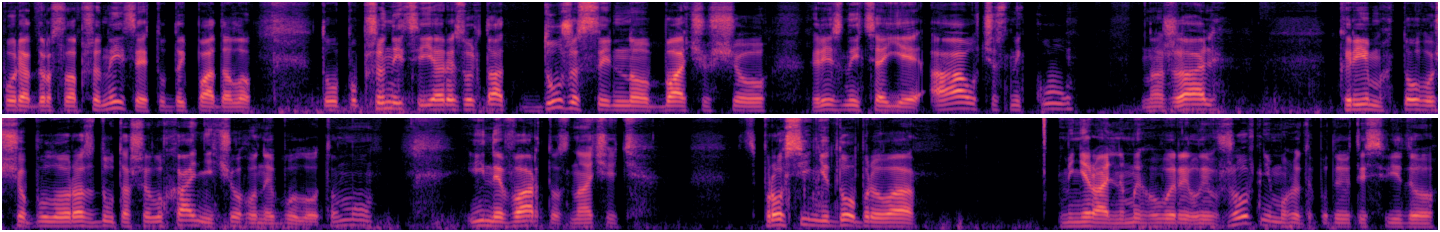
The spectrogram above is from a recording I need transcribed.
поряд росла пшениця, і туди падало, то по пшениці я результат дуже сильно бачу, що різниця є. А у часнику, на жаль, крім того, що було роздута шелуха, нічого не було. Тому і не варто, значить, про осінні добрива мінеральні ми говорили в жовтні, можете подивитись відео.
